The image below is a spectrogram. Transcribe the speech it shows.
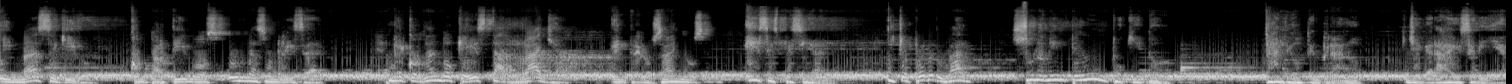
y más seguido compartimos una sonrisa, recordando que esta raya entre los años es especial y que puede durar solamente un poquito. Tarde o temprano llegará ese día,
